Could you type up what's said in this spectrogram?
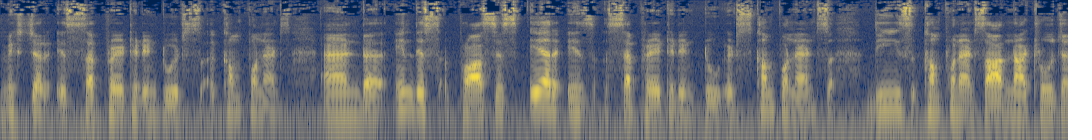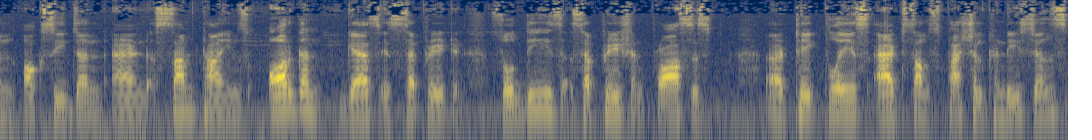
mixture is separated into its components and uh, in this process air is separated into its components. These components are nitrogen, oxygen and sometimes argon gas is separated. So these separation process uh, take place at some special conditions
